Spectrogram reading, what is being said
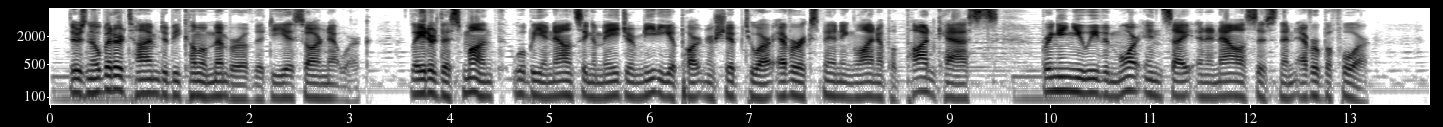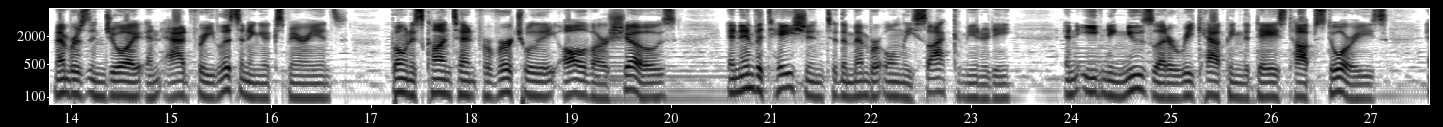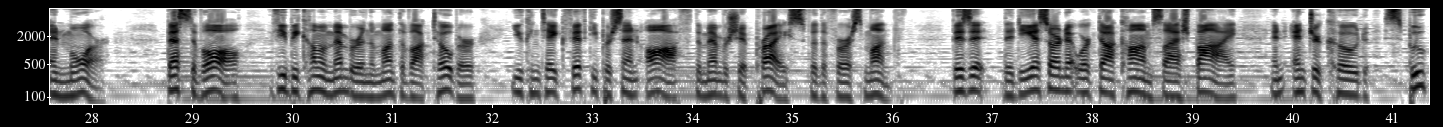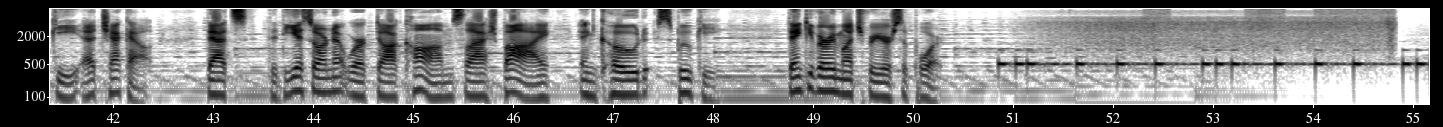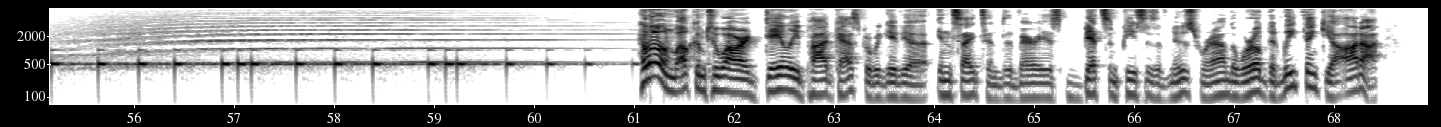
There's no better time to become a member of the DSR network. Later this month, we'll be announcing a major media partnership to our ever expanding lineup of podcasts, bringing you even more insight and analysis than ever before. Members enjoy an ad free listening experience, bonus content for virtually all of our shows, an invitation to the member only Slack community, an evening newsletter recapping the day's top stories, and more. Best of all, if you become a member in the month of October, you can take 50% off the membership price for the first month. Visit thedsrnetwork.com slash buy and enter code SPOOKY at checkout. That's thedsrnetwork.com slash buy and code SPOOKY. Thank you very much for your support. Hello, and welcome to our daily podcast where we give you insights into various bits and pieces of news from around the world that we think you ought to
